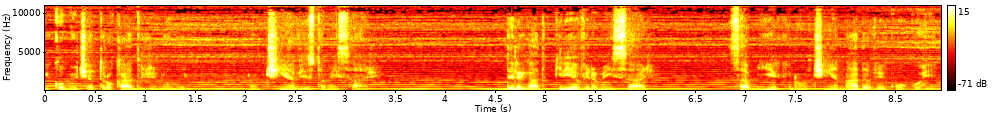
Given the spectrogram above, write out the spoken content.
E como eu tinha trocado de número, não tinha visto a mensagem. O delegado queria ver a mensagem. Sabia que eu não tinha nada a ver com o ocorrido.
